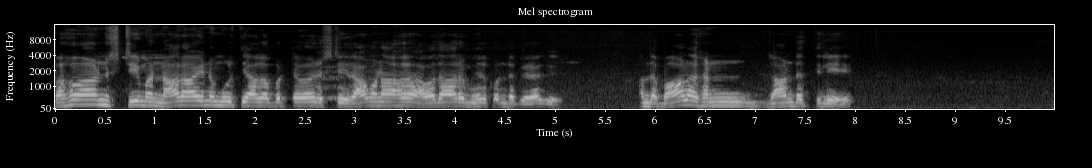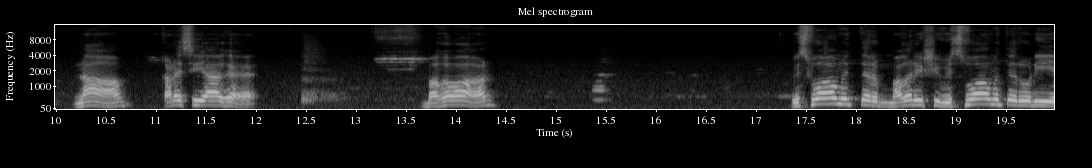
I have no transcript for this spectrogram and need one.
பகவான் ஸ்ரீமன் நாராயணமூர்த்தி ஆகப்பட்டவர் ஸ்ரீ ராமனாக அவதாரம் மேற்கொண்ட பிறகு அந்த பாலகன் காண்டத்திலே நாம் கடைசியாக பகவான் விஸ்வாமித்தர் மகரிஷி விஸ்வாமித்தருடைய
